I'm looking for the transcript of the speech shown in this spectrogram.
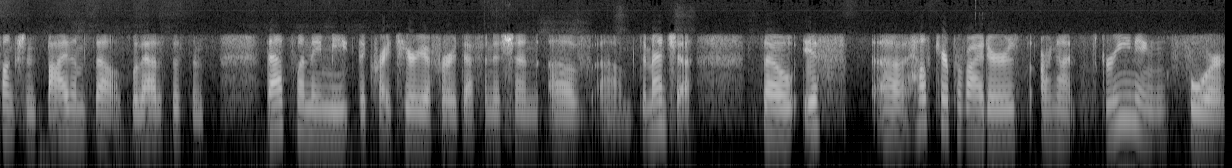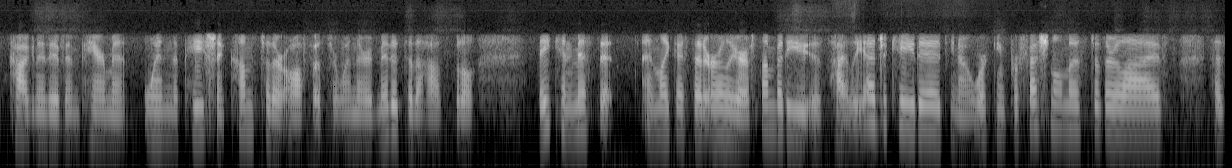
functions by themselves without assistance, that's when they meet the criteria for a definition of um, dementia. So if uh, healthcare providers are not screening for cognitive impairment when the patient comes to their office or when they're admitted to the hospital, they can miss it. And like I said earlier, if somebody is highly educated, you know, working professional most of their lives, has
